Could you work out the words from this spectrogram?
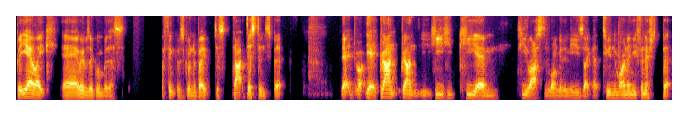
but yeah, like uh, where was I going with this? I think it was going about just that distance, but yeah, yeah. Grant, Grant, he he he um he lasted longer than me. He's like at two in the morning he finished, but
